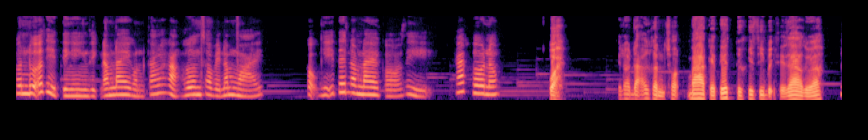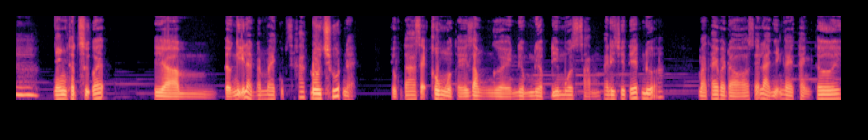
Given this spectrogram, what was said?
Hơn nữa thì tình hình dịch năm nay còn căng thẳng hơn so với năm ngoái. Cậu nghĩ Tết năm nay có gì khác hơn không? Uầy, thế là đã gần trọn 3 cái Tết từ khi dịch bệnh xảy ra rồi á? Ừm. Nhanh thật sự ấy. Thì, ờm, tớ nghĩ là năm nay cũng sẽ khác đôi chút này. Chúng ta sẽ không còn thấy dòng người nườm nượp đi mua sắm hay đi chơi Tết nữa, mà thay vào đó sẽ là những ngày thảnh thơi,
